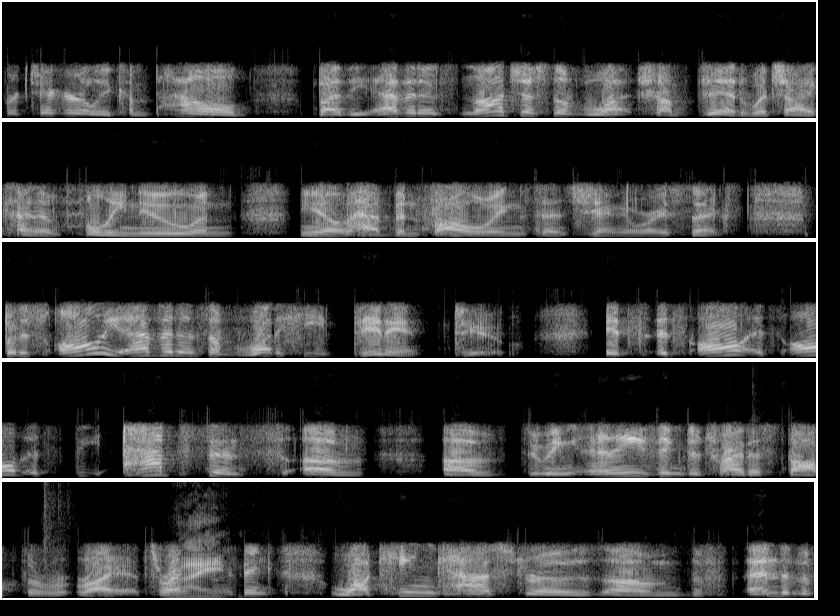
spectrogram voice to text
particularly compelled by the evidence, not just of what Trump did, which I kind of fully knew and you know have been following since January sixth, but it's all the evidence of what he didn't do. It's it's all it's all it's the absence of of doing anything to try to stop the riots, right? Right. I think Joaquin Castro's um, the end of the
